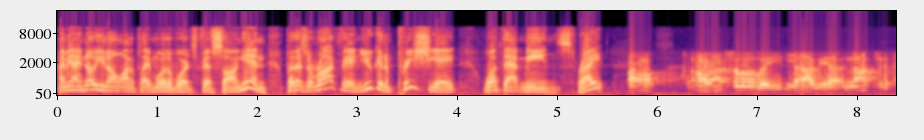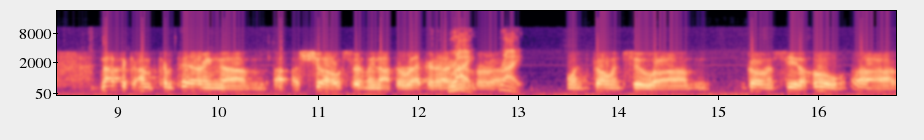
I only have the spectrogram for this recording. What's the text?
I mean, I know you don't want to play more than words fifth song in, but as a rock fan, you can appreciate what that means, right? Oh, oh, absolutely. Yeah, uh, not to, not to. I'm comparing um, a show, certainly not the record. I Right, remember uh, right. went going to um, going to see the Who uh,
